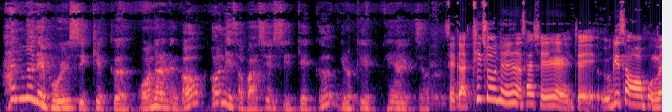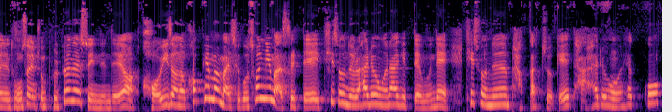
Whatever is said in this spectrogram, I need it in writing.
한눈에 보일 수 있게끔 원하는 거 꺼내서 마실 수 있게끔 이렇게 되어 있죠. 제가 T존은 사실 이제 여기서 보면 동선이 좀 불편할 수 있는데요. 거의 저는 커피만 마시고 손님 왔을 때 T존을 활용을 하기 때문에 T존은 바깥쪽에 다 활용을 했고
